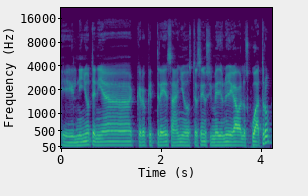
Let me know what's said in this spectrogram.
El niño tenía creo que tres años, tres años y medio, no llegaba a los cuatro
